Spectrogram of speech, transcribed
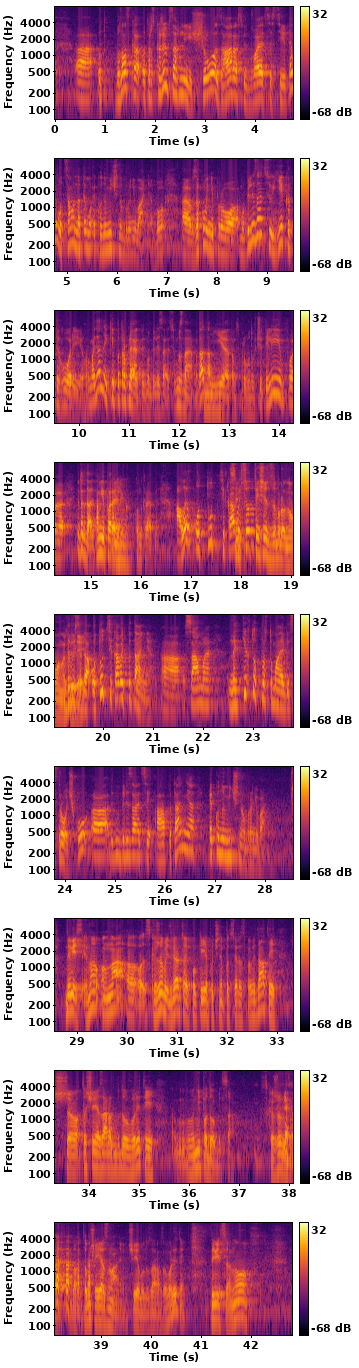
От, будь ласка, от розкажи взагалі, що зараз відбувається з цією темою, от саме на тему економічного бронювання. Бо е, в законі про мобілізацію є категорії громадян, які потрапляють під мобілізацію. Ми знаємо, да? там є там з приводу вчителів е, і так далі. Там є перелік Мгм. конкретний. Але от тут цікавить 700 тисяч заборонованих Дивися, людей. да, отут цікавить питання. А, саме не ті, хто просто має відстрочку а, від мобілізації, а питання економічного бронювання. Дивись, ну вона е, скажу відверто, поки я почну про це розповідати, що те, що я зараз буду говорити, мені подобається. Скажу відверто. да, тому що я знаю, що я буду зараз говорити. Дивіться, ну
